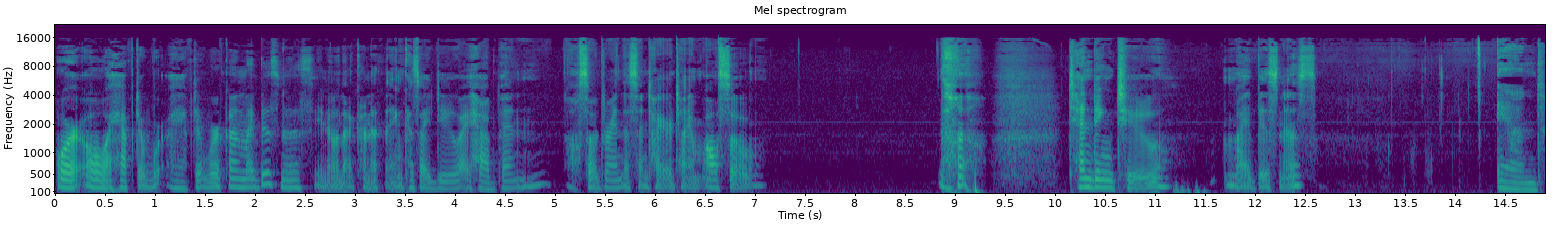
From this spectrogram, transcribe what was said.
or oh, I have to I have to work on my business, you know, that kind of thing because I do. I have been also during this entire time also tending to my business and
